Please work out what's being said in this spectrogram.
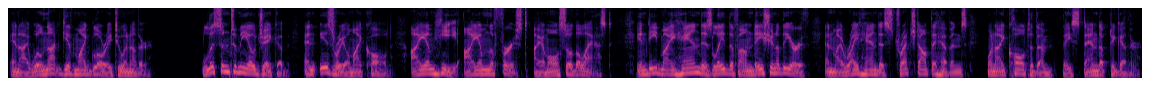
And I will not give my glory to another. Listen to me, O Jacob, and Israel my called. I am he, I am the first, I am also the last. Indeed, my hand has laid the foundation of the earth, and my right hand has stretched out the heavens. When I call to them, they stand up together.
